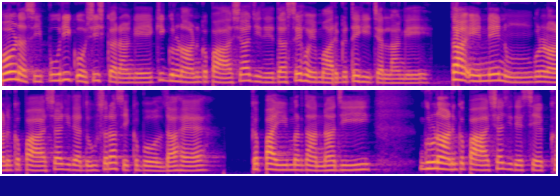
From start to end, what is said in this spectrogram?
ਹੁਣ ਅਸੀਂ ਪੂਰੀ ਕੋਸ਼ਿਸ਼ ਕਰਾਂਗੇ ਕਿ ਗੁਰੂ ਨਾਨਕ ਪਾਤਸ਼ਾਹ ਜੀ ਦੇ ਦੱਸੇ ਹੋਏ ਮਾਰਗ ਤੇ ਹੀ ਚੱਲਾਂਗੇ। ਤਾਂ ਇਹਨੇ ਨੂੰ ਗੁਰੂ ਨਾਨਕ ਪਾਤਸ਼ਾਹ ਜੀ ਦਾ ਦੂਸਰਾ ਸਿੱਖ ਬੋਲਦਾ ਹੈ। ਕਿ ਭਾਈ ਮਰਦਾਨਾ ਜੀ, ਗੁਰੂ ਨਾਨਕ ਪਾਤਸ਼ਾਹ ਜੀ ਦੇ ਸਿੱਖ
